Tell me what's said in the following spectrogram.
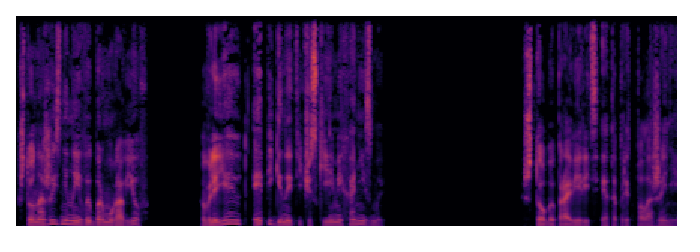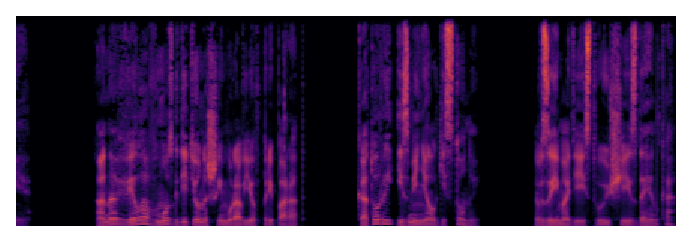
что на жизненный выбор муравьев влияют эпигенетические механизмы. Чтобы проверить это предположение, она ввела в мозг детенышей муравьев препарат, который изменял гистоны, взаимодействующие с ДНК.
